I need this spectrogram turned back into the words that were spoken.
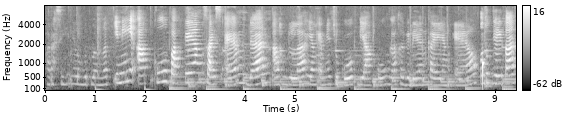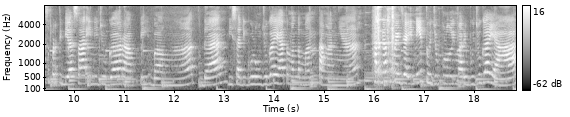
Parah sih, ini lembut banget. Ini aku pakai yang size M dan alhamdulillah yang M-nya cukup di aku, nggak kegedean kayak yang L. Untuk jahitan seperti biasa ini juga rapih banget dan bisa digulung juga ya teman-teman tangannya. Harga kemeja ini 75.000 juga ya.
